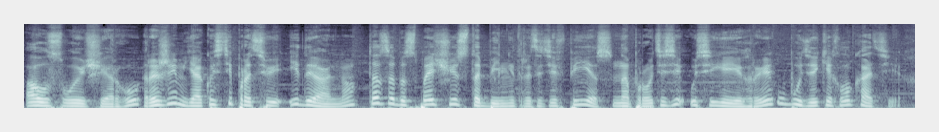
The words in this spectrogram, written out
А у свою чергу режим якості працює ідеально та забезпечує стабільні 30 FPS на протязі усієї гри у будь-яких локаціях.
